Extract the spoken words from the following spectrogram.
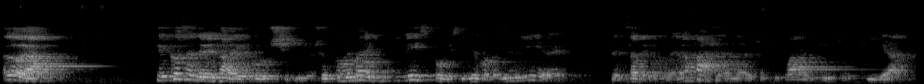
Allora, che cosa deve fare il concilio? Cioè come mai tutti i vescovi si devono riunire? Pensate che non era facile andare tutti quanti in Turchia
